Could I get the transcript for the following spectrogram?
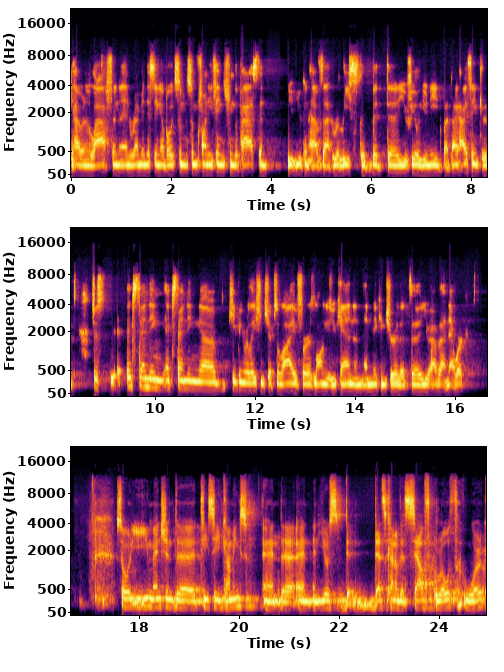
having a laugh and, and reminiscing about some some funny things from the past and you, you can have that release that, that uh, you feel you need but I, I, think that just extending extending uh, keeping relationships alive for as long as you can and, and making sure that uh, you have that network so you mentioned uh, TC Cummings, and uh, and and yours. That's kind of the self growth work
